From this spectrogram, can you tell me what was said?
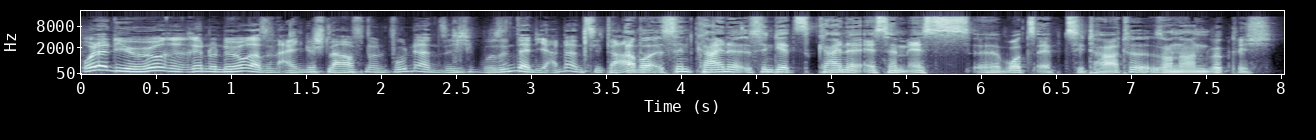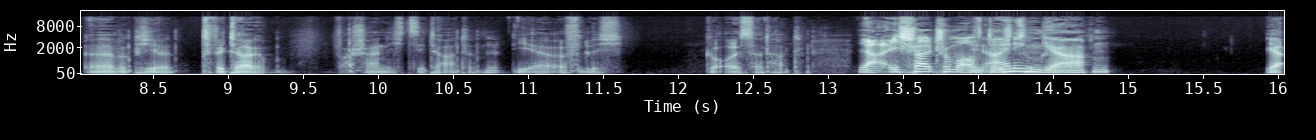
Oder die Hörerinnen und Hörer sind eingeschlafen und wundern sich, wo sind denn die anderen Zitate? Aber es sind keine, es sind jetzt keine SMS, äh, WhatsApp-Zitate, sondern wirklich, äh, wirkliche Twitter wahrscheinlich Zitate, die er öffentlich geäußert hat. ja, ich schalte schon mal auf in einigen Durchzug. Jahren, ja,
